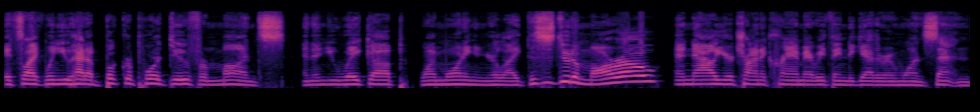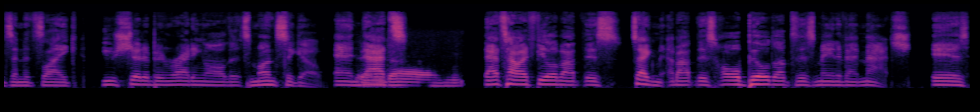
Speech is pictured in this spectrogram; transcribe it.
it's like when you had a book report due for months and then you wake up one morning and you're like, this is due tomorrow. And now you're trying to cram everything together in one sentence. And it's like, you should have been writing all this months ago. And that's um, that's how I feel about this segment, about this whole build up to this main event match. Is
